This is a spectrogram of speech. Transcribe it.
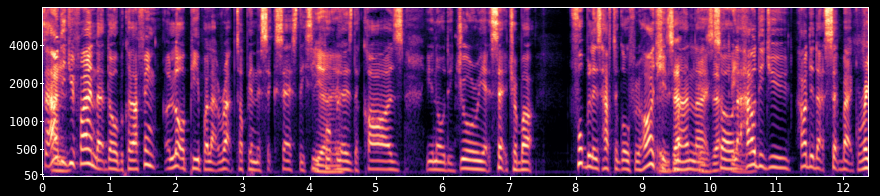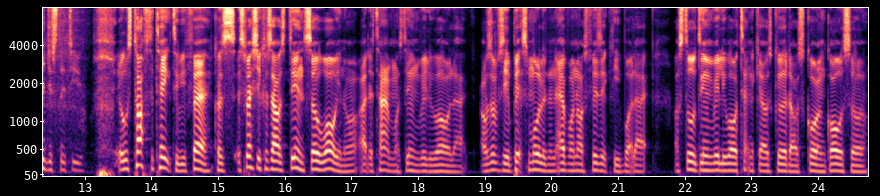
So how And- did you find that though? Because I think a lot of people are like wrapped up in the success. They see Yeah, footballers, the cars, you know, the jewelry, etc. But footballers have to go through hardships, Exact- man. Like so, exactly, like how did you? How did that setback register to you? it was tough to take to be fair because especially because i was doing so well you know at the time i was doing really well like i was obviously a bit smaller than everyone else physically but like i was still doing really well technically i was good i was scoring goals so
